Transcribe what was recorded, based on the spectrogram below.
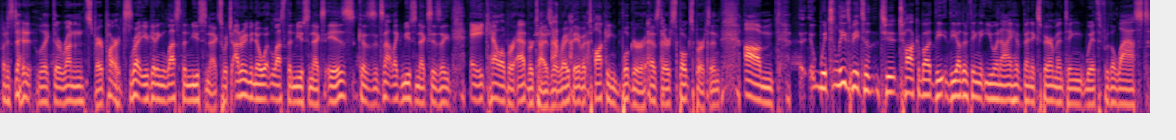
but instead like they're running spare parts. Right, you're getting less than Mucinex, which I don't even know what less than Mucinex is because it's not like Mucinex is a A caliber advertiser, right? They have a talking booger as their spokesperson, um, which leads me to to talk about the the other thing that you and I have been experimenting with for the last,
